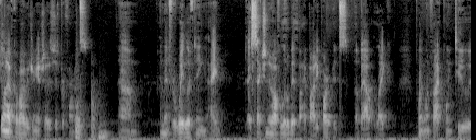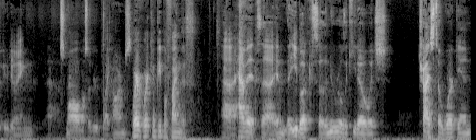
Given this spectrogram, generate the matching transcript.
don't have carbohydrate during exercise, just performance. Um, and then for weightlifting, I, I section it off a little bit by body part. It's about like 0.15, 0.2 if you're doing uh, small muscle group like arms. where where can people find this? Uh, have it uh, in the ebook, so the new rules of keto, which tries to work in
